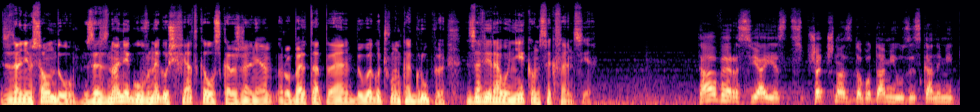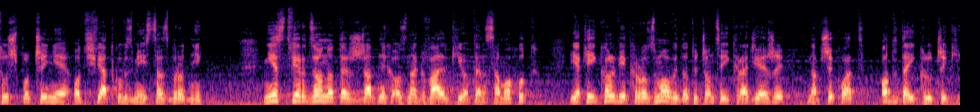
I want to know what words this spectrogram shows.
Zdaniem sądu, zeznanie głównego świadka oskarżenia, Roberta P., byłego członka grupy, zawierały niekonsekwencje. Ta wersja jest sprzeczna z dowodami uzyskanymi tuż po czynie od świadków z miejsca zbrodni. Nie stwierdzono też żadnych oznak walki o ten samochód, jakiejkolwiek rozmowy dotyczącej kradzieży, na przykład oddaj kluczyki.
